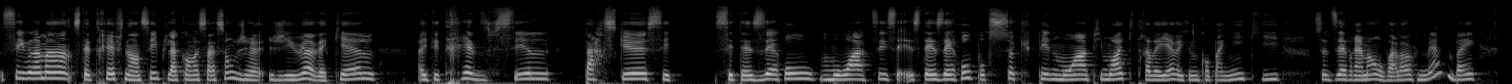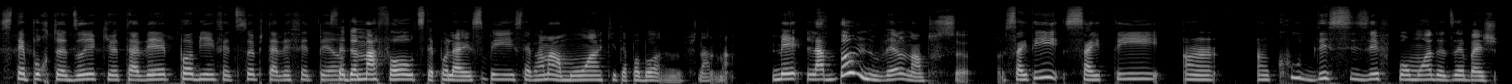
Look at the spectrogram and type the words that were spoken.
C'est vraiment, c'était très financier. Puis la conversation que j'ai- eue avec elle a été très difficile parce que c'était zéro moi. C'était zéro pour s'occuper de moi. Puis moi qui travaillais avec une compagnie qui se disait vraiment aux valeurs humaines, ben C'était pour te dire que t'avais pas bien fait ça, puis t'avais fait perdre. c'était de ma faute, c'était pas la SP, c'était vraiment moi qui était pas bonne finalement. Mais la bonne nouvelle dans tout ça, ça a été, ça a été un, un coup décisif pour moi de dire ben je-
